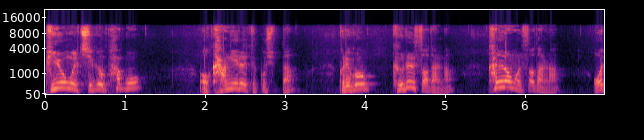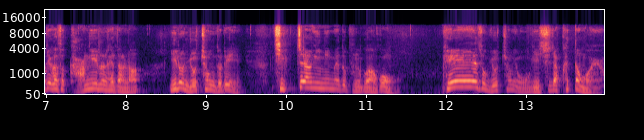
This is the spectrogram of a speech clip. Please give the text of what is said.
비용을 지급하고 어, 강의를 듣고 싶다. 그리고 글을 써달라? 칼럼을 써달라? 어디 가서 강의를 해달라? 이런 요청들이 직장인임에도 불구하고 계속 요청이 오기 시작했던 거예요.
